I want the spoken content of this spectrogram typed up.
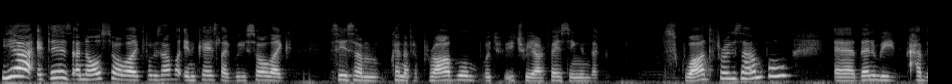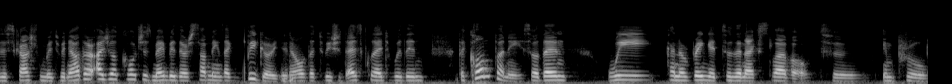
Yeah, it is, and also like for example, in case like we saw like see some kind of a problem which which we are facing in the squad, for example. Uh, then we have discussion between other agile coaches. Maybe there's something like bigger, you know, that we should escalate within the company. So then we kind of bring it to the next level to improve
